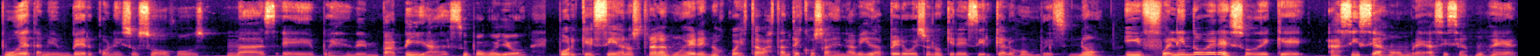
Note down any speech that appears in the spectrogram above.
pude también ver con esos ojos más eh, pues de empatía, supongo yo, porque sí, a nosotras las mujeres nos cuesta bastantes cosas en la vida, pero eso no quiere decir que a los hombres no. Y fue lindo ver eso, de que así seas hombre, así seas mujer,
